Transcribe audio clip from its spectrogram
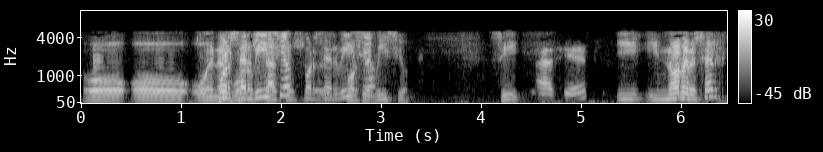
o, o, o en ¿Por algunos servicio? casos... ¿Por eh, servicio? por servicio. Sí. Así es. Y, y no debe ser.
